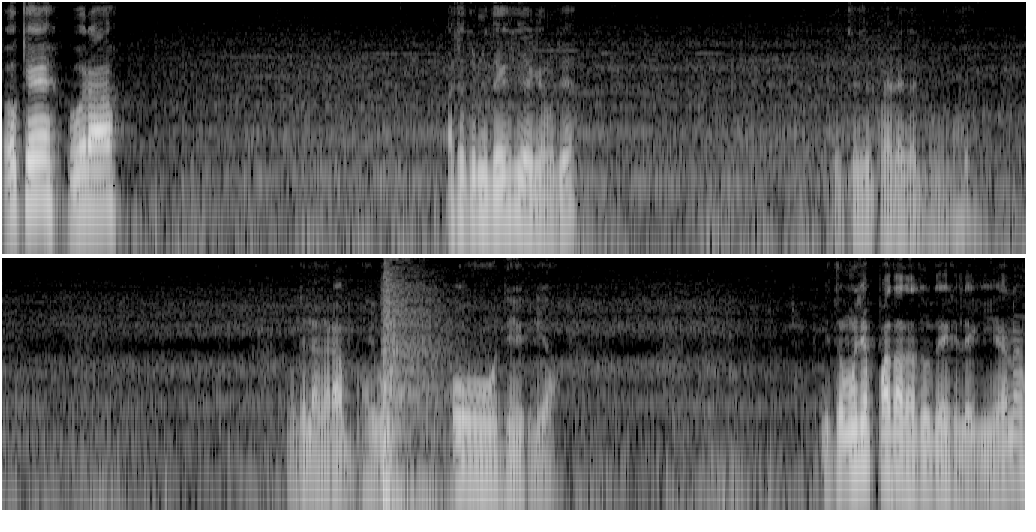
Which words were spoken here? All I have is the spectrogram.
ओके हो रहा। अच्छा तूने देख लिया क्या मुझे? इतने से पहले कर लूँगा भाई। मुझे लग रहा भाई वो ओ, देख लिया। ये तो मुझे पता था तू देख लेगी, है ना?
